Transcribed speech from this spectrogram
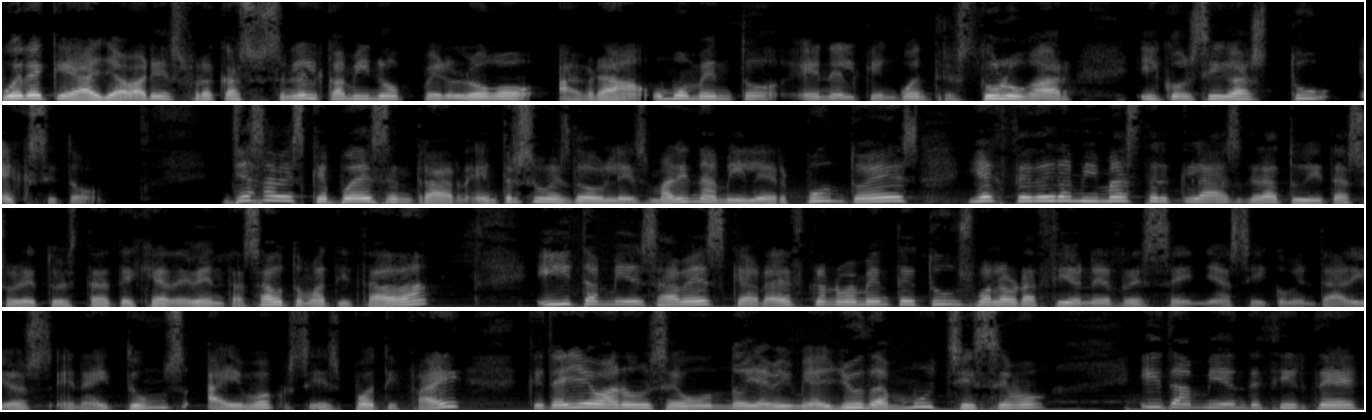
Puede que haya varios fracasos en el camino, pero luego habrá un momento en el que encuentres tu lugar y consigas tu éxito. Ya sabes que puedes entrar en www.marinamiller.es y acceder a mi masterclass gratuita sobre tu estrategia de ventas automatizada. Y también sabes que agradezco enormemente tus valoraciones, reseñas y comentarios en iTunes, iBox y Spotify, que te llevan un segundo y a mí me ayudan muchísimo. Y también decirte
